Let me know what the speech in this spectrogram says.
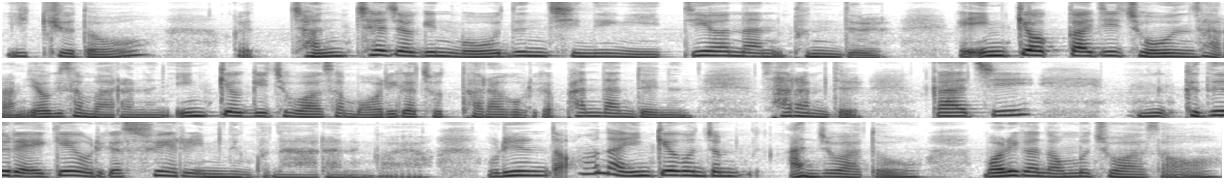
EQ도 그 전체적인 모든 지능이 뛰어난 분들, 그러니까 인격까지 좋은 사람, 여기서 말하는 인격이 좋아서 머리가 좋다라고 우리가 판단되는 사람들까지 음, 그들에게 우리가 수혜를 입는구나라는 거예요. 우리는 너무나 인격은 좀 안 좋아도 머리가 너무 좋아서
